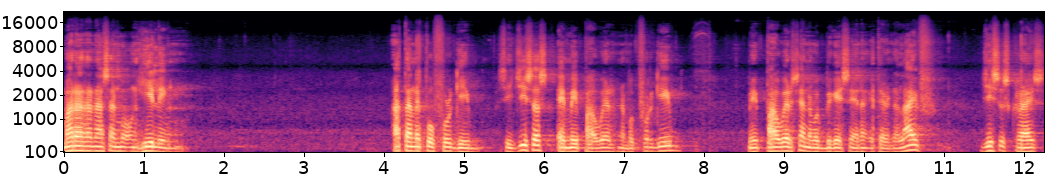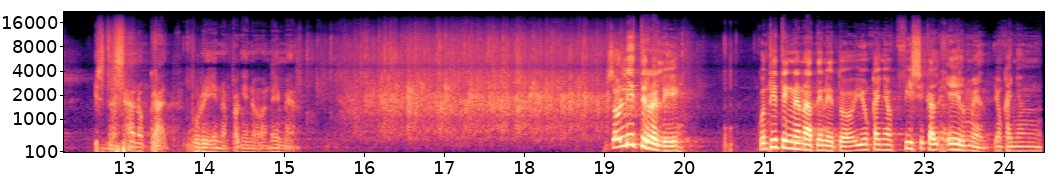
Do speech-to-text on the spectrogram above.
Mararanasan mo ang healing. At ang nagpo-forgive, si Jesus ay may power na mag-forgive. May power siya na magbigay sa ng eternal life. Jesus Christ is the Son of God. Purihin ng Panginoon. Amen. So literally, kung titingnan natin ito, yung kanyang physical ailment, yung kanyang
